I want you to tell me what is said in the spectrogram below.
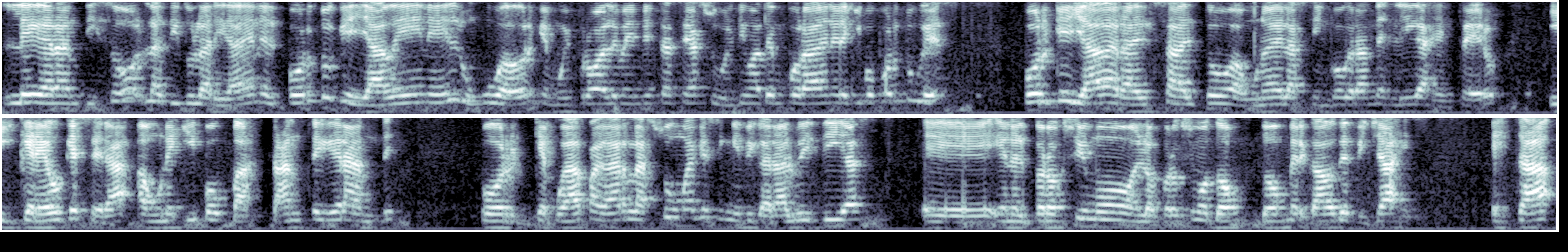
le garantizó la titularidad en el Porto, que ya ve en él un jugador que muy probablemente esta sea su última temporada en el equipo portugués, porque ya dará el salto a una de las cinco grandes ligas, espero, y creo que será a un equipo bastante grande porque pueda pagar la suma que significará Luis Díaz eh, en, el próximo, en los próximos dos, dos mercados de fichajes. Está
